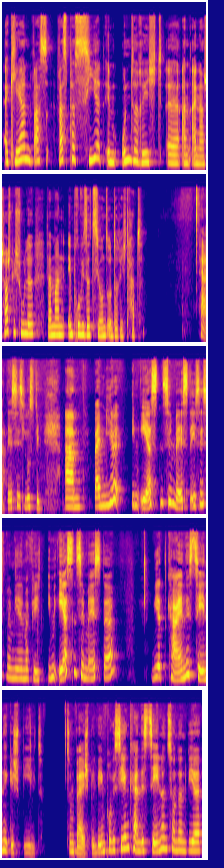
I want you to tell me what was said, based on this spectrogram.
erklären, was, was passiert im Unterricht äh, an einer Schauspielschule, wenn man Improvisationsunterricht hat? Ha, das ist lustig. Ähm, bei mir im ersten Semester, es ist bei mir immer viel, im ersten Semester wird keine Szene gespielt. Zum Beispiel. Wir improvisieren keine Szenen, sondern wir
